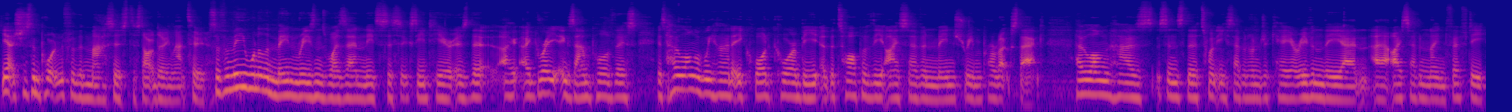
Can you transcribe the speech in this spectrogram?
yeah, it's just important for the masses to start doing that too. So for me, one of the main reasons why Zen needs to succeed here is that a, a great example of this is how long have we had a quad core be at the top of the i7 mainstream product stack? How long has since the 2700K or even the uh, uh, i7 950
